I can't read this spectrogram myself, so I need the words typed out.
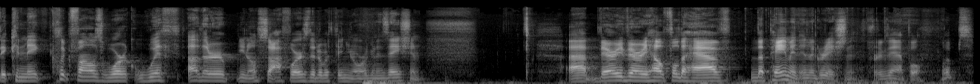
that can make ClickFunnels work with other you know softwares that are within your organization. Uh, very, very helpful to have the payment integration, for example. Whoops.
